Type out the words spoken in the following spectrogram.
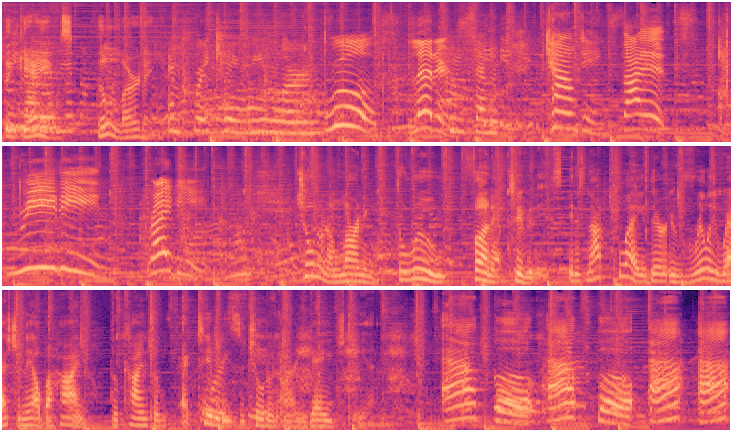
the games, the learning. In pre K, we learn rules, letters, counting, science, reading, writing. Children are learning through fun activities. It is not play, there is really rationale behind the kinds of activities the children are engaged in. Apple, apple, ah, ah,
